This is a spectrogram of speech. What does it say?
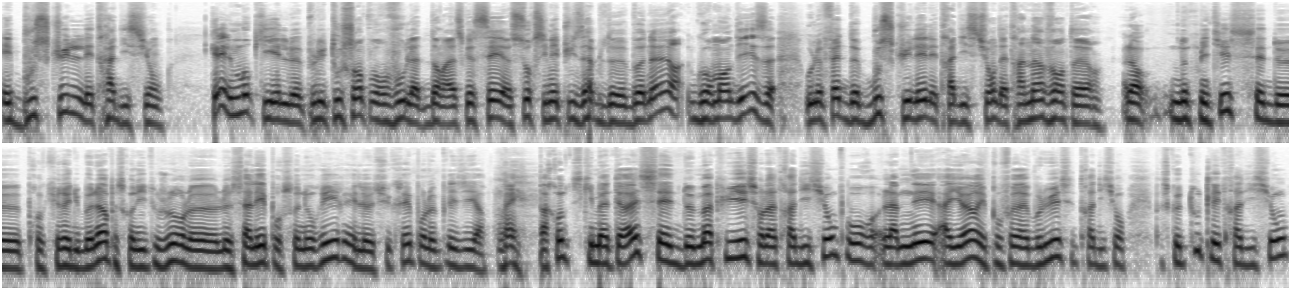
et bouscule les traditions. Quel est le mot qui est le plus touchant pour vous là-dedans? Est-ce que c'est euh, source inépuisable de bonheur, gourmandise, ou le fait de bousculer les traditions, d'être un inventeur? Alors, notre métier, c'est de procurer du bonheur parce qu'on dit toujours le, salé pour se nourrir et le sucré pour le plaisir. Ouais. Par contre, ce qui m'intéresse, c'est de m'appuyer sur la tradition pour l'amener ailleurs et pour faire évoluer cette tradition. Parce que toutes les traditions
